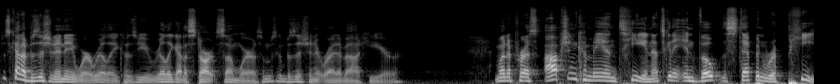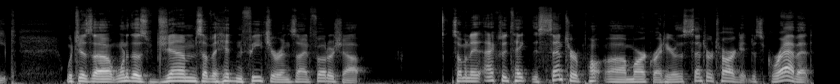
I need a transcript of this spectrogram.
just kind of position it anywhere really, because you really got to start somewhere. So I'm just going to position it right about here. I'm going to press Option Command T, and that's going to invoke the step and repeat, which is uh, one of those gems of a hidden feature inside Photoshop. So I'm going to actually take the center uh, mark right here, the center target, just grab it,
